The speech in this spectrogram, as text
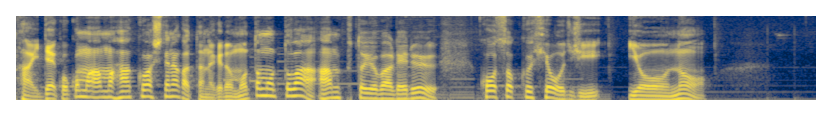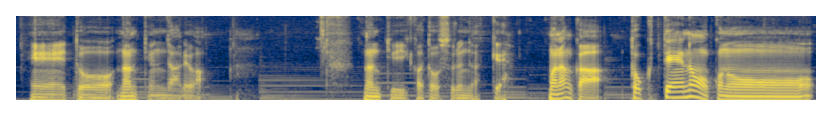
はい。で、ここもあんま把握はしてなかったんだけど、もともとは AMP と呼ばれる高速表示用の、えっ、ー、と、なんて言うんだ、あれは。なんていう言い方をするんだっけ。まあなんか、特定のこの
